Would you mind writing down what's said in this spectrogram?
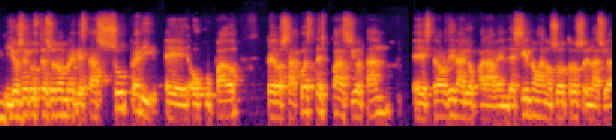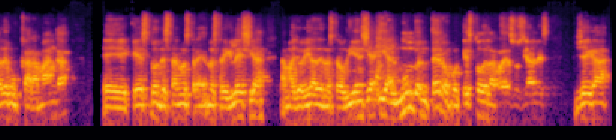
Y yo sé que usted es un hombre que está súper eh, ocupado, pero sacó este espacio tan extraordinario para bendecirnos a nosotros en la ciudad de Bucaramanga, eh, que es donde está nuestra, nuestra iglesia, la mayoría de nuestra audiencia, y al mundo entero, porque esto de las redes sociales llega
